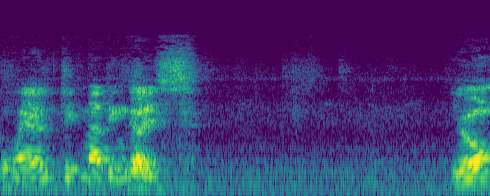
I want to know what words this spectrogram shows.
So ngayon, check natin guys. Yung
